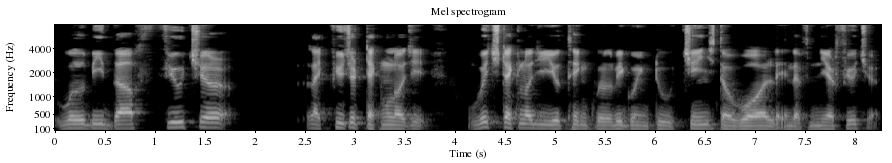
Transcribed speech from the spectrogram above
will be the future, like future technology? Which technology you think will be going to change the world in the near future?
